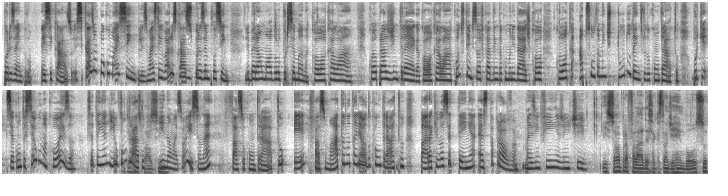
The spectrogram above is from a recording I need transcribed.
Por exemplo, esse caso. Esse caso é um pouco mais simples, mas tem vários casos, por exemplo, assim, liberar um módulo por semana, coloca lá. Qual é o prazo de entrega? Coloca lá. Quanto tempo você vai ficar dentro da comunidade? Colo- Coloca absolutamente tudo dentro do contrato. Porque se acontecer alguma coisa, você tem ali o contrato. respaldo. E não é só isso, né? Faça o contrato e faça uma ata notarial do contrato para que você tenha esta prova. Mas, enfim, a gente E só para falar dessa questão de reembolso,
